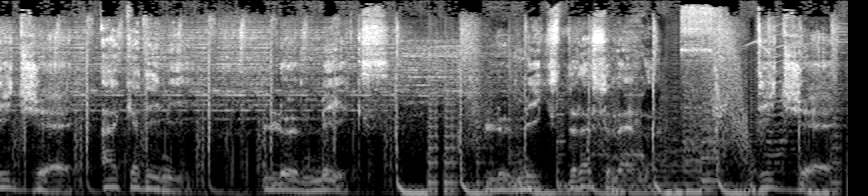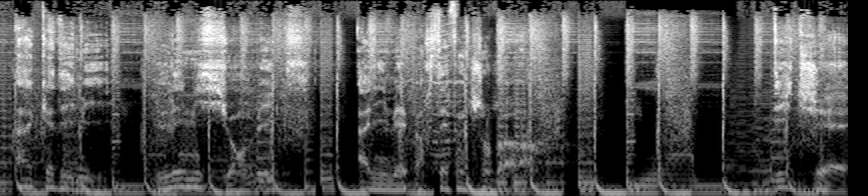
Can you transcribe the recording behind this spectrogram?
DJ Academy, le mix. Le mix de la semaine. DJ Academy, l'émission mix, animée par Stéphane Chambord. DJ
